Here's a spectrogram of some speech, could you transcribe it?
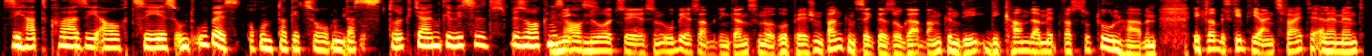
sie hat quasi auch CS und UBS runtergezogen. Das drückt ja ein gewisses Besorgnis nicht aus. Nicht nur CS und UBS, aber den ganzen europäischen Bankensektor, sogar Banken, die, die kaum damit was zu tun haben. Ich glaube, es gibt hier ein zweites Element.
